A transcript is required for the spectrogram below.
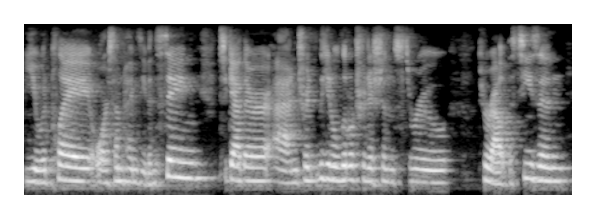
you would play, or sometimes even sing together, and you know little traditions through throughout the season.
